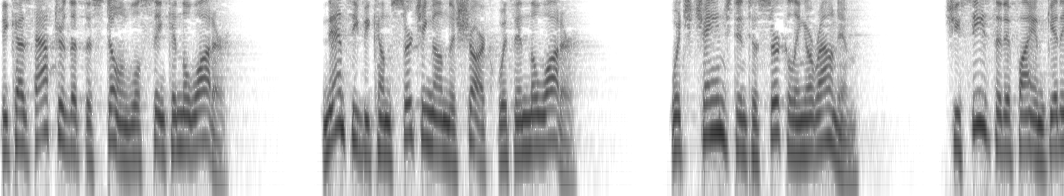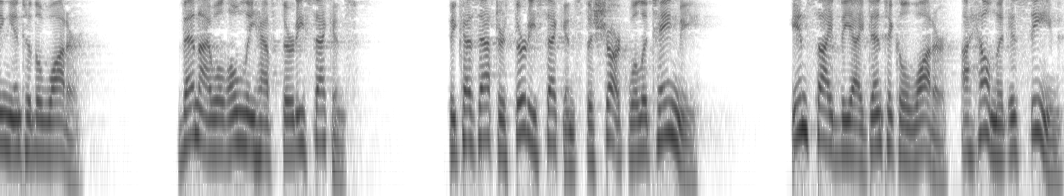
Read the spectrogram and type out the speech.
Because after that the stone will sink in the water. Nancy becomes searching on the shark within the water. which changed into circling around him. She sees that if I am getting into the water, then I will only have 30 seconds. Because after 30 seconds the shark will attain me. Inside the identical water, a helmet is seen,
